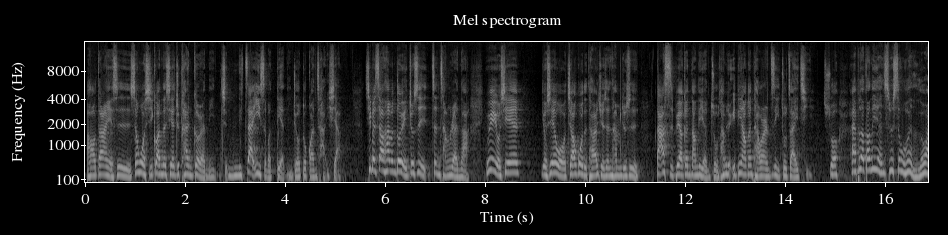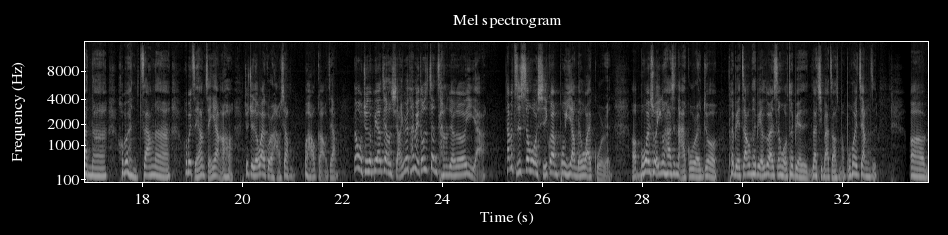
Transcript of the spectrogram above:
然后当然也是生活习惯那些，就看个人，你你在意什么点，你就多观察一下。基本上他们都也就是正常人啊，因为有些有些我教过的台湾学生，他们就是打死不要跟当地人住，他们就一定要跟台湾人自己住在一起。说，哎，不知道当地人是不是生活会很乱呐？会不会很脏啊？会不会怎样怎样啊？哈，就觉得外国人好像不好搞这样。那我觉得不要这样想，因为他们也都是正常人而已啊。他们只是生活习惯不一样的外国人，呃，不会说因为他是哪国人就特别脏、特别乱，生活特别乱七八糟什么，不会这样子。呃，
